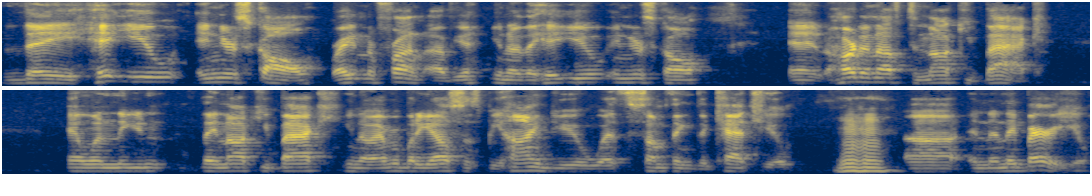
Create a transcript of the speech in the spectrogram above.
they hit you in your skull, right in the front of you. You know, they hit you in your skull, and hard enough to knock you back. And when you they knock you back, you know everybody else is behind you with something to catch you, Mhm. uh, and then they bury you.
